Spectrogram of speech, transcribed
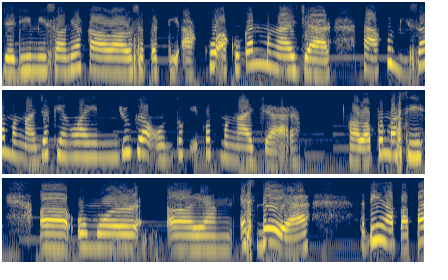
Jadi misalnya kalau seperti aku, aku kan mengajar. Nah, aku bisa mengajak yang lain juga untuk ikut mengajar walaupun masih uh, umur uh, yang SD ya tapi nggak apa-apa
